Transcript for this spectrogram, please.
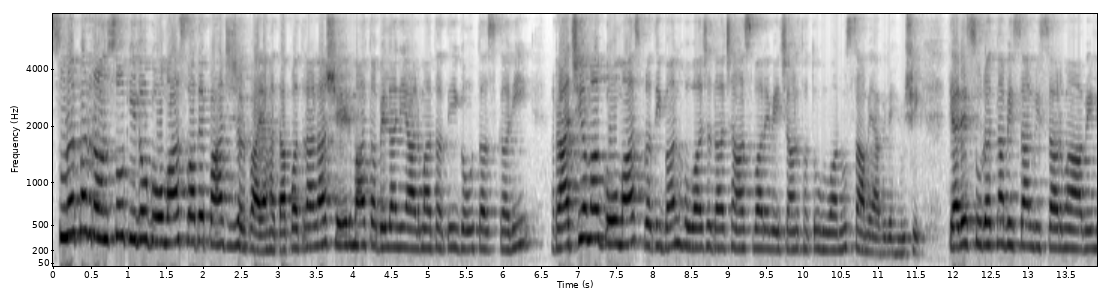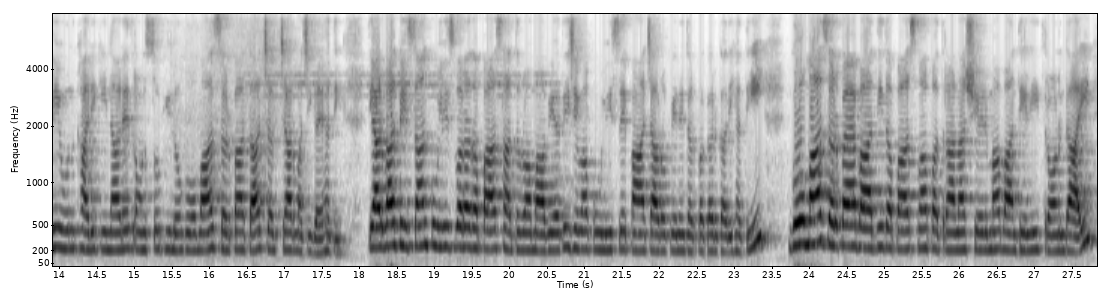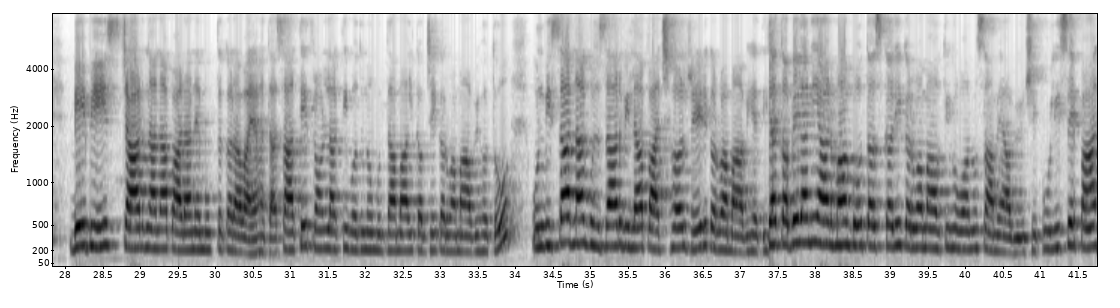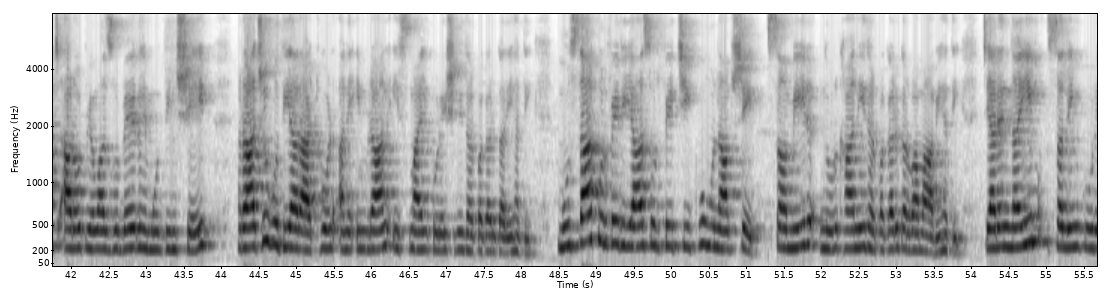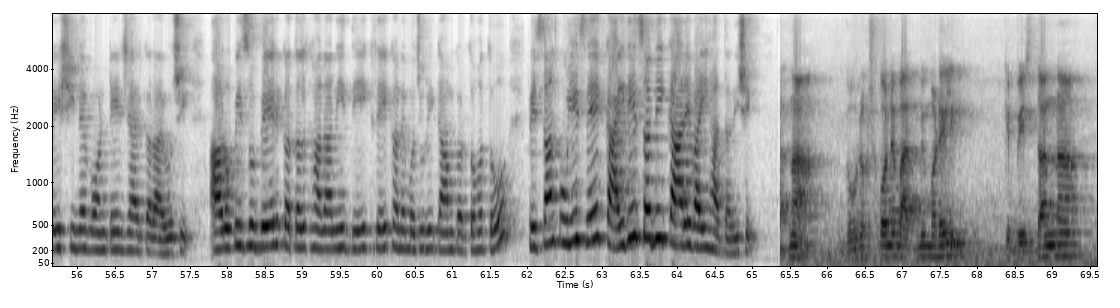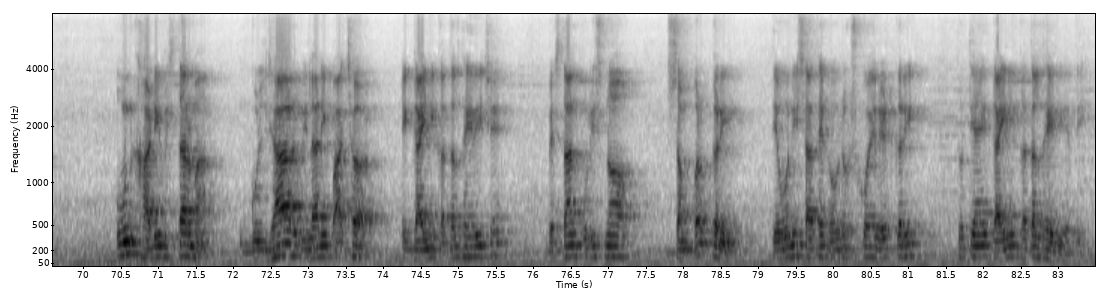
સુરતમાં ત્રણસો કિલો ગોમાંસ સાથે પાંચ ઝડપાયા હતા. પતરાના શેડમાં તબેલાની આડમાં થતી ગૌ તસ્કરી રાજ્યમાં ગોમાંસ પ્રતિબંધ હોવા છતાં છાસવારે વેચાણ થતું હોવાનું સામે આવી રહ્યું છે. ત્યારે સુરતના ભિસ્તાન વિસ્તારમાં આવેલી ઊન ખાડી કિનારે ત્રણસો કિલો ગોમાંસ ઝડપાતા ચકચાર મચી ગઈ હતી. ત્યારબાદ ભિસ્તાન પોલીસ દ્વારા તપાસ હાથ ધરવામાં આવી હતી, જેમાં પોલીસે પાંચ આરોપીઓની ધરપકડ કરી હતી. ગોમાંસ ઝડપાયા બાદની તપાસમાં પતરાના શેડમાં બાંધેલી ત્રણ ગાય, બે ભેંસ, ચાર નાના પાડાને મુક્ત કરાવાયા હતા. સાથે ત્રણ લાખથી વધુનો મુદ્દામાલ કબજે કરવામાં આવ્યો હતો. ઉન વિસ્તારના ગુલઝાર વિલા પાછળ રેડ કરવામાં આવી હતી. જ્યાં તબેલાની આડમાં ગો તસ્કરી કરવામાં આવતી હોવાનું સામે આવ્યું છે. પોલીસે પાંચ આરોપીઓમાં ઝુબેર રહેમુદ્દીન શેખ, રાજુ બુધિયા રાઠોડ અને ઇમરાન ઇસ્માઇલ કુરેશીની ધરપકડ કરી હતી. મુસા ઉર્ફે રિયાસ ઉર્ફે ચીકુ મુનાબ શેખ, સમીર નુરખાની ધરપકડ કરવામાં આવી હતી, જ્યારે નઈમ સલીમ કુરેશીને વોન્ટેડ જાહેર કરાયો છે. આરોપી ઝુબેર કતલખાનાની દેખરેખ અને મજૂરી કામ કરતો હતો. ભેસ્તાન પોલીસે કાયદેસરની કાર્યવાહી હાથ ધરી છે. ગૌરક્ષકોને બાતમી મળેલી કે ભેસ્તાનના ઊન ખાડી વિસ્તારમાં ગુલઝાર વિલાની પાછળ એક ગાયની કતલ થઈ રહી છે. ભેસ્તાન પોલીસનો સંપર્ક કરી તેઓની સાથે ગૌરક્ષકોએ રેડ કરી તો ત્યાં એક ગાયની કતલ થઈ રહી હતી.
